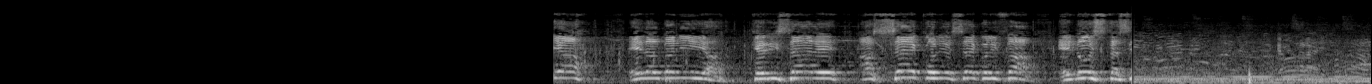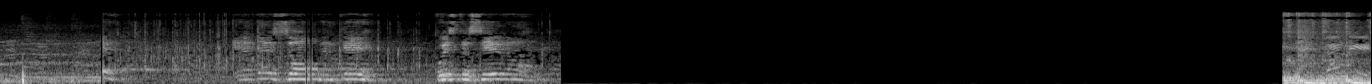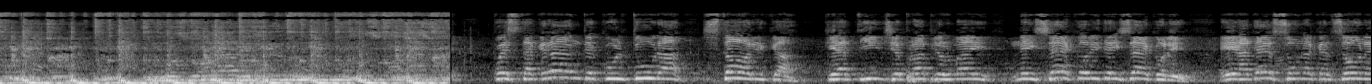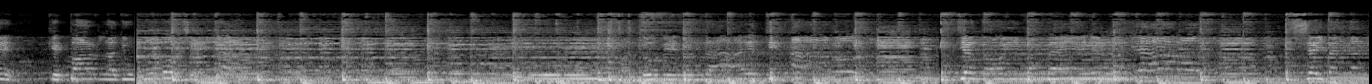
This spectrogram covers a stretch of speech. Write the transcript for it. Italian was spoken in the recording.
e l'Albania che risale a secoli e secoli fa. E noi stasera e adesso perché questa sera questa grande cultura storica che attinge proprio ormai nei secoli dei secoli e adesso una canzone che parla di una mia voce yeah. ma andare ti amo ti annoi va bene parliamo sei bella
